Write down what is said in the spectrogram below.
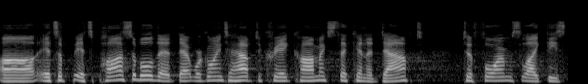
Uh, it's, a, it's possible that, that we're going to have to create comics that can adapt to forms like these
